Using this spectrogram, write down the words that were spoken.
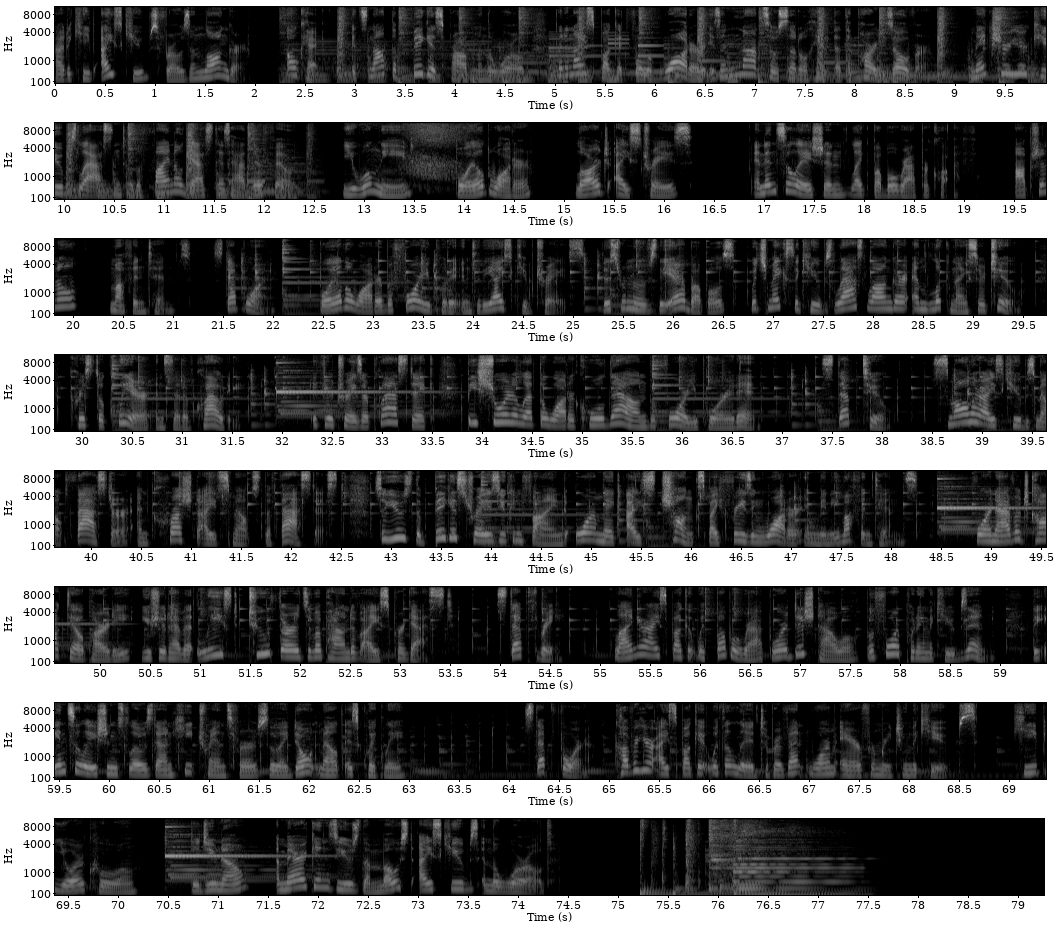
how to keep ice cubes frozen longer. Okay, it's not the biggest problem in the world, but an ice bucket full of water is a not so subtle hint that the party's over. Make sure your cubes last until the final guest has had their fill. You will need boiled water, large ice trays, and insulation like bubble wrap or cloth. Optional, muffin tins. Step 1. Boil the water before you put it into the ice cube trays. This removes the air bubbles, which makes the cubes last longer and look nicer too. Crystal clear instead of cloudy. If your trays are plastic, be sure to let the water cool down before you pour it in. Step 2. Smaller ice cubes melt faster and crushed ice melts the fastest, so use the biggest trays you can find or make ice chunks by freezing water in mini muffin tins. For an average cocktail party, you should have at least two thirds of a pound of ice per guest. Step 3. Line your ice bucket with bubble wrap or a dish towel before putting the cubes in. The insulation slows down heat transfer so they don't melt as quickly. Step 4. Cover your ice bucket with a lid to prevent warm air from reaching the cubes. Keep your cool. Did you know? Americans use the most ice cubes in the world.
